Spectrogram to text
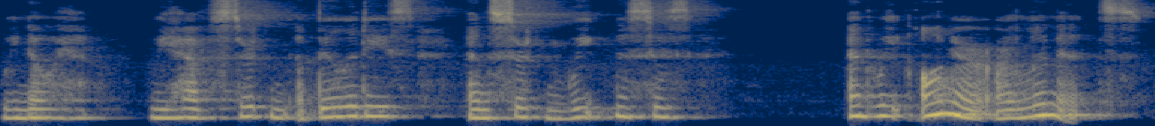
We know we have certain abilities and certain weaknesses, and we honor our limits.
